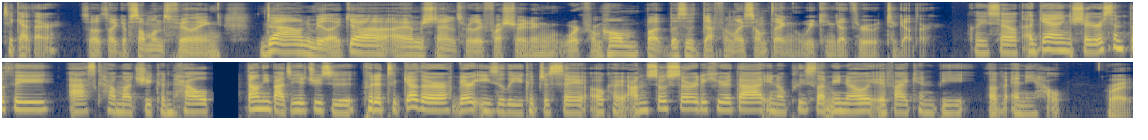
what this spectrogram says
together. So it's like if someone's feeling down and be like, yeah, I understand it's really frustrating work from home, but this is definitely something we can get through together. So again, show your sympathy, ask how much you can help. 当你把这些句子 put it together very easily, you could just say, okay, I'm so sorry to hear that. You know, please let me know if I can be of any help. Right.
